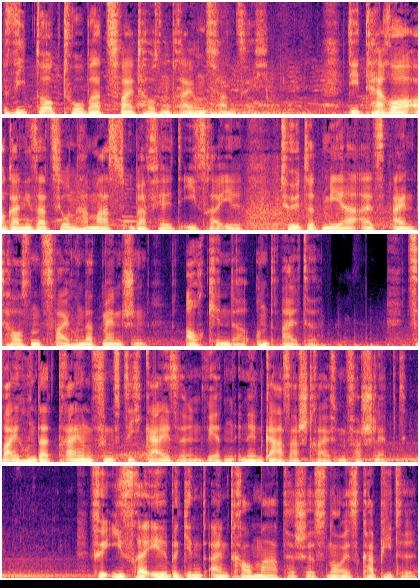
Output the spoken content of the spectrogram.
7. Oktober 2023. Die Terrororganisation Hamas überfällt Israel, tötet mehr als 1200 Menschen, auch Kinder und Alte. 253 Geiseln werden in den Gazastreifen verschleppt. Für Israel beginnt ein traumatisches neues Kapitel.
